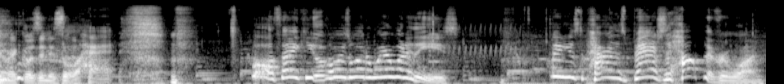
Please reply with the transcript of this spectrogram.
It goes in his little hat. oh, thank you. I've always wanted to wear one of these. I'm gonna use the power of this badge to help everyone.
